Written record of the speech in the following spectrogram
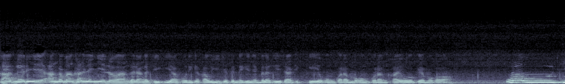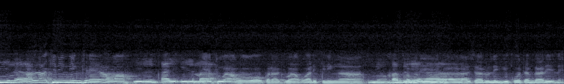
Hagere anga man kallen ni no anga danga ti ya fo ni ke kawi je fenne ke nyambala gisati ke kon koram mo kon ho ke mo wa'utina. Ala kini nin kɛ ya al'ilma. Ya tuwa ko o kara tuwa ko ali kini ka min kabiya sadu lingi ko tangari ne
